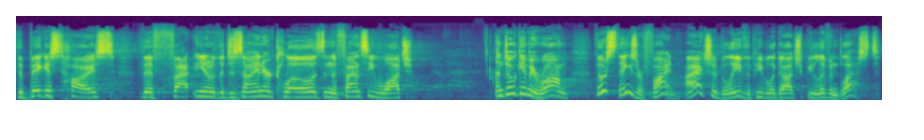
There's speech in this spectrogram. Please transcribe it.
the biggest house, the fat, you know, the designer clothes and the fancy watch. And don't get me wrong, those things are fine. I actually believe the people of God should be living blessed.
